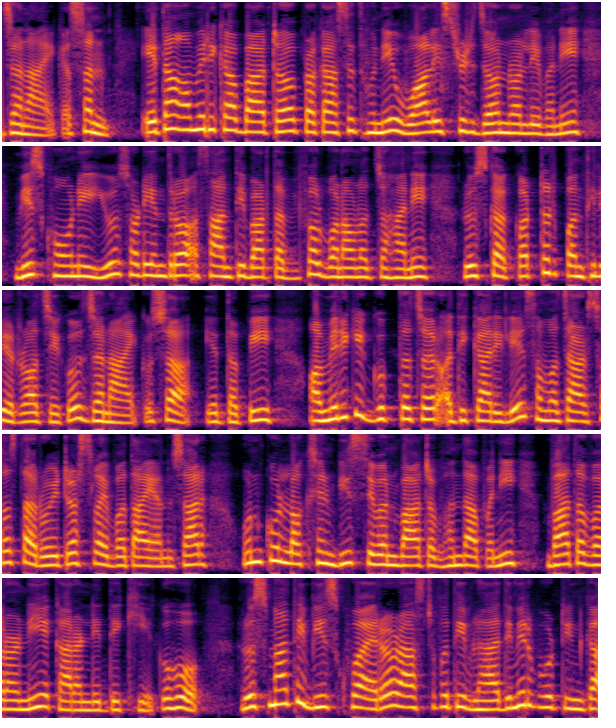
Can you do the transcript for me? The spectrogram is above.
जनाएका छन्। यता अमेरिकाबाट प्रकाशित हुने वाल स्ट्रिट जर्नलले भने विष खुवाउने यो षड्यन्त्र शान्ति वार्ता विफल बनाउन चाहने रुसका कट्टरपन्थीले रचेको जनाएको छ। यद्यपि अमेरिकी गुप्तचर अधिकारीले समाचार संस्था रोइटर्सलाई बताए अनुसार उनको लक्षण विष सेवनबाट भन्दा पनि वातावरणीय कारणले देखिएको हो। रुसमाथि विष खुवाएर राष्ट्रपति व्लादिमिर पुटिनका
